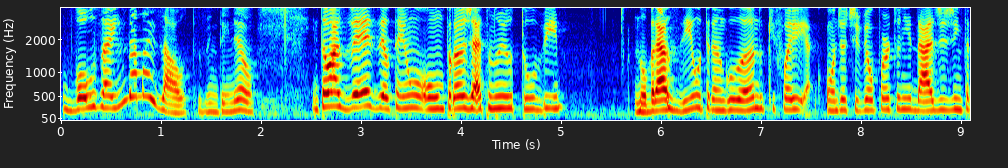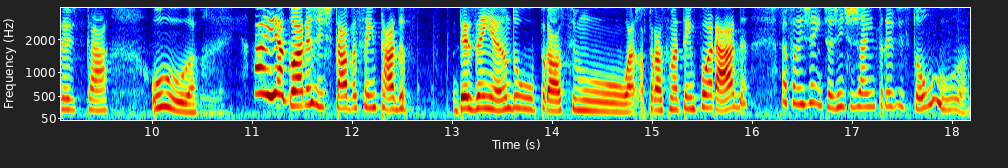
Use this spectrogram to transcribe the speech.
voos ainda mais altos, entendeu? Então, às vezes, eu tenho um projeto no YouTube no Brasil, Triangulando, que foi onde eu tive a oportunidade de entrevistar o Lula. Aí agora a gente estava sentado desenhando o próximo, a próxima temporada. Aí eu falei, gente, a gente já entrevistou o Lula.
